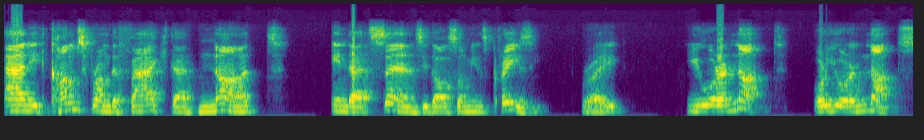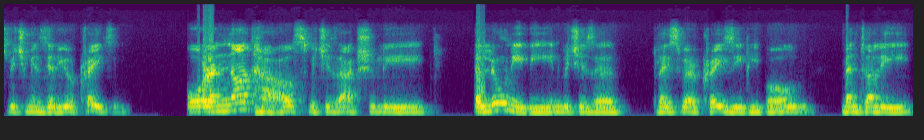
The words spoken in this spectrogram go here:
And it comes from the fact that not in that sense, it also means crazy, right? You are a nut, or you are nuts, which means that you're crazy. Or a nut house, which is actually a loony bean, which is a place where crazy people, mentally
